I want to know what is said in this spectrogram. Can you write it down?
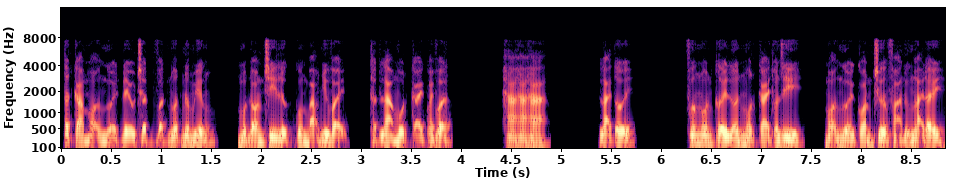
tất cả mọi người đều chật vật nuốt nước miếng, một đòn chi lực cuồng bạo như vậy, thật là một cái quái vật. Ha ha ha. Lại tới. Phương nôn cười lớn một cái thuấn gì mọi người còn chưa phản ứng lại đây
